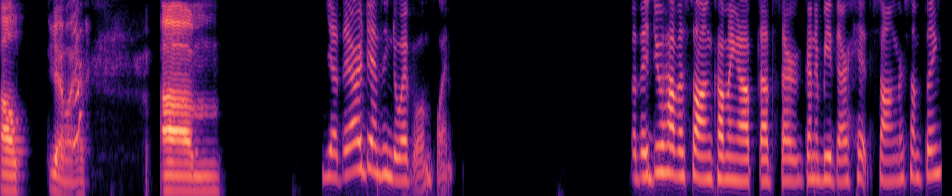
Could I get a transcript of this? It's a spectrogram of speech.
I'll get it later. Um, yeah, they are dancing to Wave at one point. But they do have a song coming up that's their going to be their hit song or something.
